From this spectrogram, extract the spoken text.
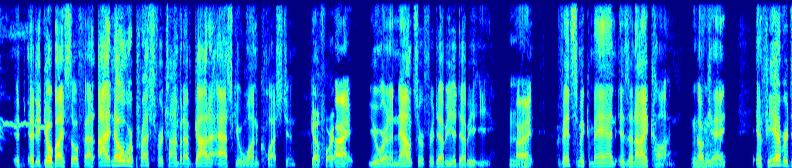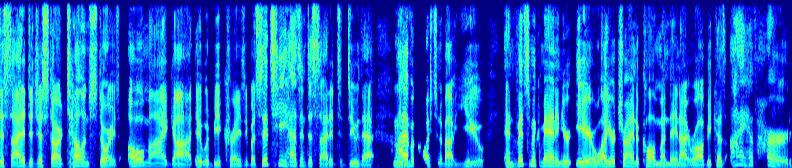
it, it'd go by so fast. I know we're pressed for time, but I've got to ask you one question. Go for it. All right. You were an announcer for WWE. Mm-hmm. All right. Vince McMahon is an icon. Mm-hmm. Okay. If he ever decided to just start telling stories, oh my God, it would be crazy. But since he hasn't decided to do that, mm. I have a question about you and Vince McMahon in your ear while you're trying to call Monday Night Raw because I have heard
